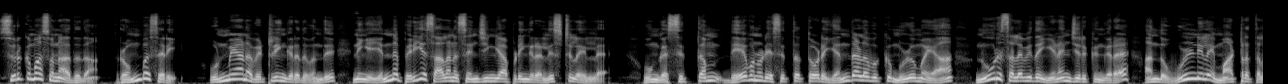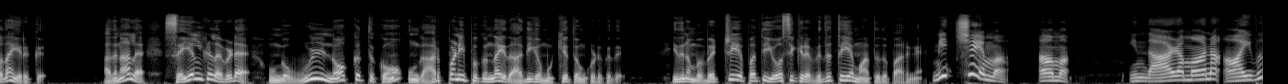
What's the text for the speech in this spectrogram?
சுருக்கமா சொன்னா அதுதான். ரொம்ப சரி. உண்மையான வெற்றிங்கிறது வந்து நீங்க என்ன பெரிய சாலனை செஞ்சீங்க அப்படிங்கிற லிஸ்ட்ல இல்ல. உங்க சித்தம் தேவனுடைய சித்தத்தோட எந்த அளவுக்கு முழுமையா நூறு சதவீதம் இணைஞ்சிருக்குங்கிற அந்த உள்நிலை மாற்றத்துல தான் இருக்கு. அதனால செயல்களை விட உங்க உள் நோக்கத்துக்கும் உங்க அர்ப்பணிப்புக்கும் தான் இது அதிக முக்கியத்துவம் கொடுக்குது. இது நம்ம வெற்றியை பத்தி யோசிக்கிற விதத்தையே மாத்துது பாருங்க. நிச்சயமா. ஆமா. இந்த ஆழமான ஆய்வு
